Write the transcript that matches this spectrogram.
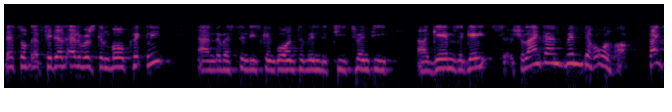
Let's hope that Fidel Edwards can bowl quickly, and the West Indies can go on to win the T20 uh, games against Sri Lanka and win the whole hog. Thanks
